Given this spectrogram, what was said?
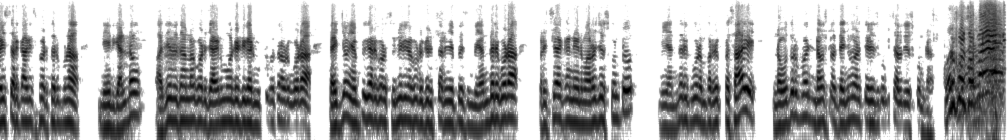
వైఎస్ఆర్ కాంగ్రెస్ పార్టీ తరఫున నేను వెళ్ళడం అదే విధంగా కూడా జగన్మోహన్ రెడ్డి గారు ముఖ్యమంత్రి అవడం కూడా వైద్యం ఎంపీ గారు కూడా సునీల్ గారు కూడా గెలుస్తారని చెప్పేసి మీ అందరు కూడా ప్రత్యేకంగా నేను మనవి చేసుకుంటూ మీ అందరికీ కూడా మరొకసారి నా ఉదరపడి నమస్కారం ధన్యవాదాలు తెలియజేసుకుంటూ సెలవు తీసుకుంటాను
